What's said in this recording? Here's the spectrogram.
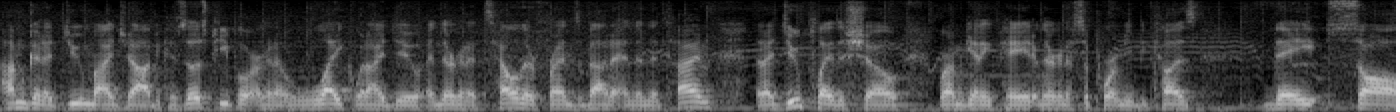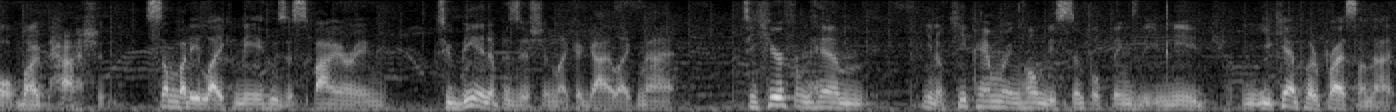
I'm gonna do my job because those people are gonna like what I do and they're gonna tell their friends about it. And then the time that I do play the show where I'm getting paid, and they're gonna support me because they saw my passion. Somebody like me who's aspiring to be in a position like a guy like Matt, to hear from him you know, keep hammering home these simple things that you need. You can't put a price on that.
